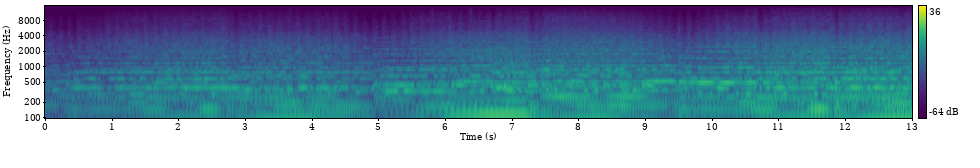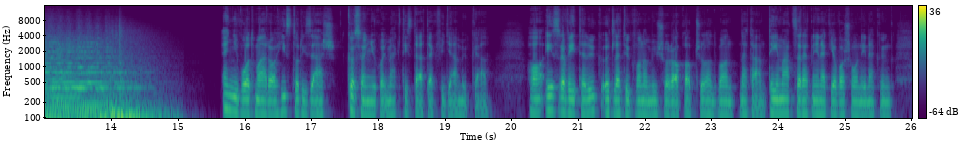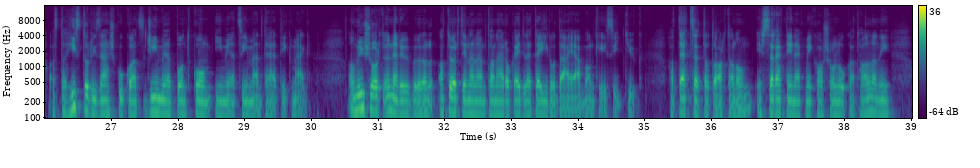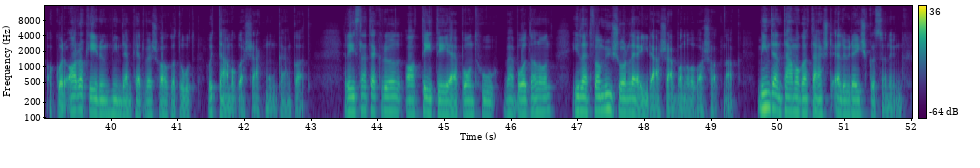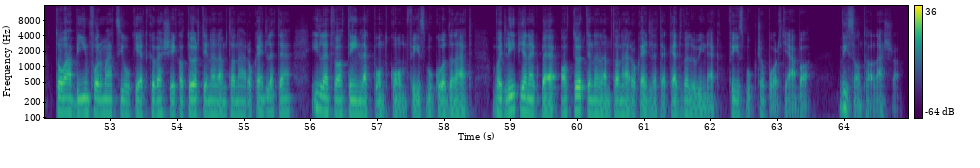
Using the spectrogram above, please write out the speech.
Ennyi volt már a historizás, köszönjük, hogy megtiszteltek figyelmükkel. Ha észrevételük, ötletük van a műsorral kapcsolatban, netán témát szeretnének javasolni nekünk, azt a historizáskukac gmail.com e-mail címen tehetik meg. A műsort önerőből a Történelem Tanárok Egylete irodájában készítjük. Ha tetszett a tartalom, és szeretnének még hasonlókat hallani, akkor arra kérünk minden kedves hallgatót, hogy támogassák munkánkat. Részletekről a tte.hu weboldalon, illetve a műsor leírásában olvashatnak. Minden támogatást előre is köszönünk. További információkért kövessék a Történelem Tanárok Egylete, illetve a tényleg.com Facebook oldalát, vagy lépjenek be a Történelem Tanárok Egylete kedvelőinek Facebook csoportjába. Viszont hallásra!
